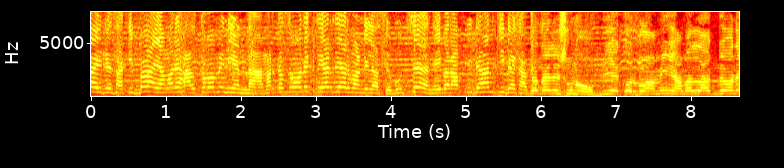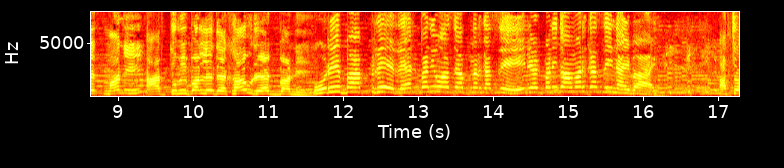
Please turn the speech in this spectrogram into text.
আই রে সাকিব ভাই আমারে হালকা ভাবে নিয়েন না আমার কাছে অনেক রিয়ার রিয়ার বান্ডিল আছে বুঝছেন? এবার আপনি দেখান কি দেখাবেন তো আচ্ছা, তাহলে শুনো বিয়ে করব আমি আমার লাগবে অনেক মানি আর তুমি পারলে দেখাও রেড বানি ওরে বাপ রে রেড বানি আছে আপনার কাছে এই রেড বানি তো আমার কাছেই নাই ভাই। আচ্ছা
